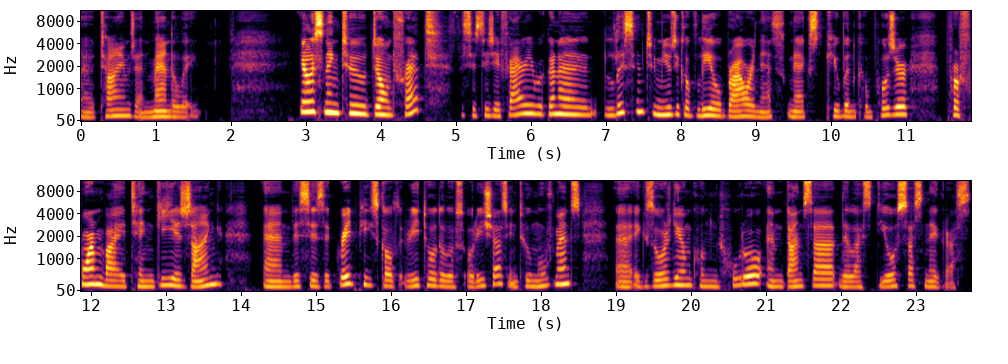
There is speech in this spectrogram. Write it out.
uh, Times, and Mandalay. You're listening to Don't Fret. This is DJ Fari. We're to listen to music of Leo Brouwer next, next, Cuban composer, performed by Tengyue Zhang. And this is a great piece called Rito de los Orishas in two movements uh, Exordium Conjuro and Danza de las Diosas Negras.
